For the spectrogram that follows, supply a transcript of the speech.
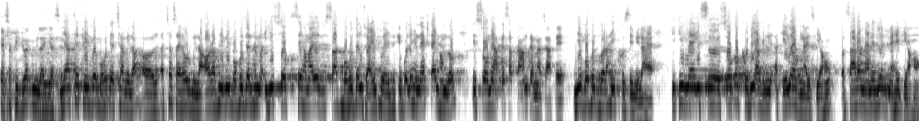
कैसा फीडबैक मिला यहाँ से? यहाँ से फीडबैक बहुत ही अच्छा मिला और अच्छा सहयोग मिला। और अभी भी बहुत जन हम इस शो से हमारे साथ बहुत जन ज्वाइंट हुए हैं जो कि बोले हैं नेक्स्ट टाइम हम लोग इस शो में आपके साथ काम करना चाहते हैं। ये बहुत बड़ा ही खुशी मिला है क्योंकि मैं इस शो को खुद ही अकेले ऑर्गेनाइज किया हूँ और सारा मैनेजमेंट मैं ही किया हूँ।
